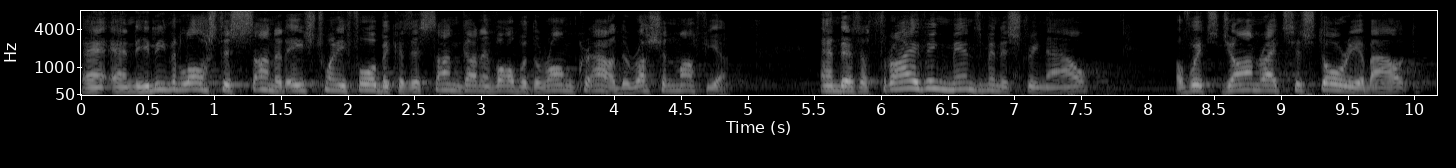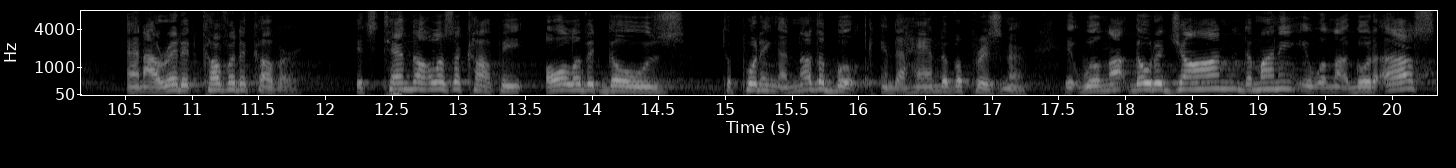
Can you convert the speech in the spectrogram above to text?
And, and he even lost his son at age 24 because his son got involved with the wrong crowd, the Russian mafia. And there's a thriving men's ministry now of which John writes his story about, and I read it cover to cover. It's $10 a copy. All of it goes to putting another book in the hand of a prisoner. It will not go to John, the money. It will not go to us.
